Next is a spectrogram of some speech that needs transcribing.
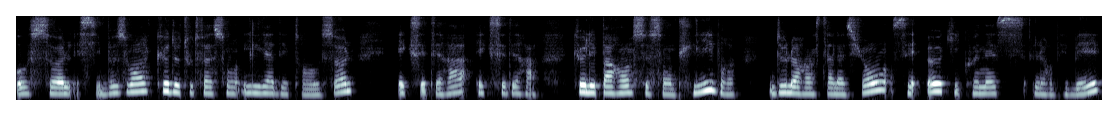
au sol si besoin, que de toute façon il y a des temps au sol, etc., etc. Que les parents se sentent libres de leur installation, c'est eux qui connaissent leur bébé.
